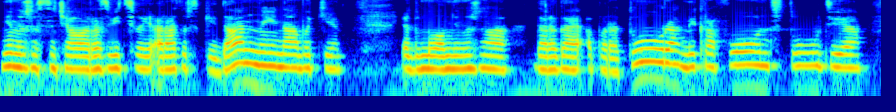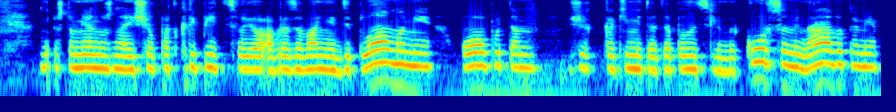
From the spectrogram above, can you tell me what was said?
мне нужно сначала развить свои ораторские данные, навыки. Я думала, мне нужна дорогая аппаратура, микрофон, студия, что мне нужно еще подкрепить свое образование дипломами, опытом, еще какими-то дополнительными курсами, навыками.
